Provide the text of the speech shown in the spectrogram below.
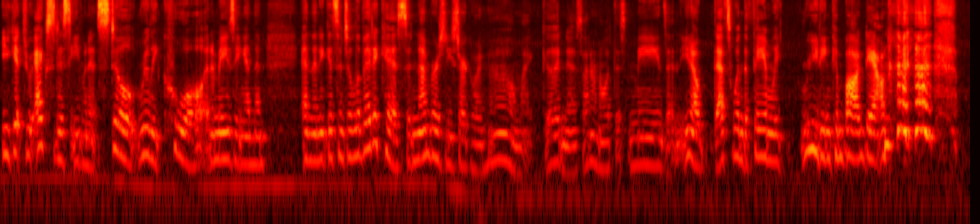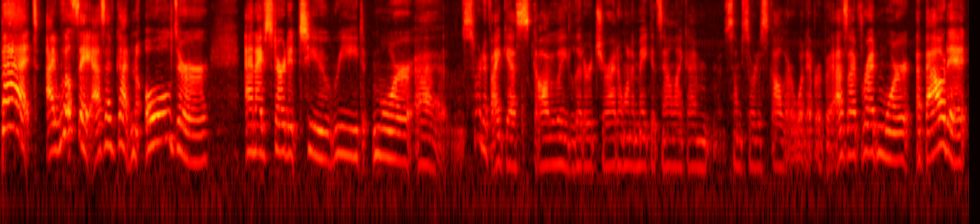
you get through Exodus even, it's still really cool and amazing. And then and then it gets into Leviticus and Numbers and you start going, "Oh my goodness, I don't know what this means." And you know, that's when the family reading can bog down. but I will say as I've gotten older and I've started to read more uh, sort of I guess scholarly literature. I don't want to make it sound like I'm some sort of scholar or whatever, but as I've read more about it,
